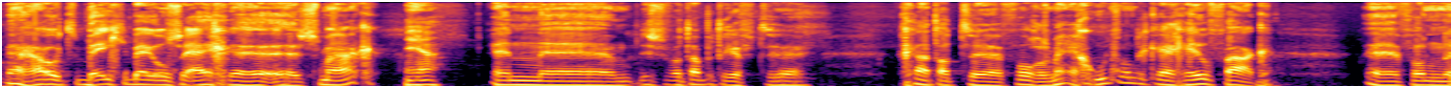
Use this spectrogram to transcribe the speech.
Wij houden het een beetje bij onze eigen eh, smaak. Ja. En eh, dus wat dat betreft eh, gaat dat eh, volgens mij goed. Want ik krijg heel vaak eh, van... eh, we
